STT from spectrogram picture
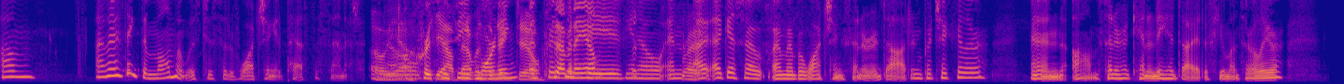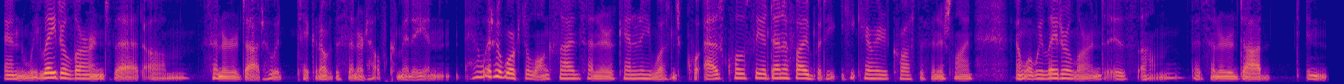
Um, I mean, I think the moment was just sort of watching it pass the Senate. Oh yeah, Christmas yeah, Eve morning, and Christmas 7 a.m. Eve, you know, and Right. I, I guess I, I remember watching Senator Dodd in particular, and um, Senator Kennedy had died a few months earlier, and we later learned that um, Senator Dodd, who had taken over the Senate Health Committee and who had worked alongside Senator Kennedy, wasn't co- as closely identified, but he, he carried across the finish line. And what we later learned is um, that Senator Dodd, in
